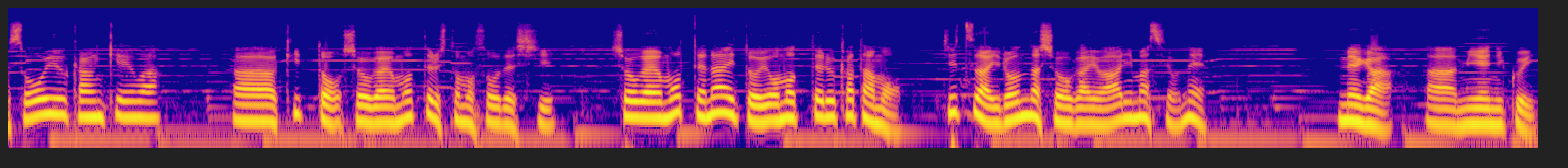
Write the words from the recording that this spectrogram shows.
そういう関係はあきっと障害を持ってる人もそうですし障害を持ってないと思ってる方も実はいろんな障害はありますよね。目が見えにくい。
